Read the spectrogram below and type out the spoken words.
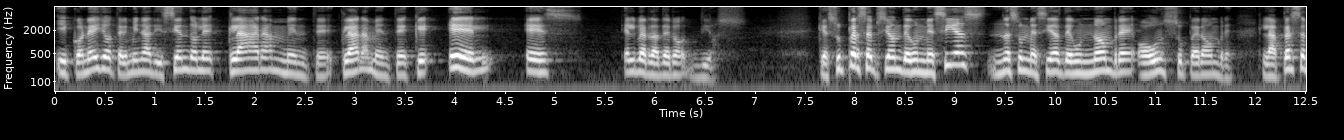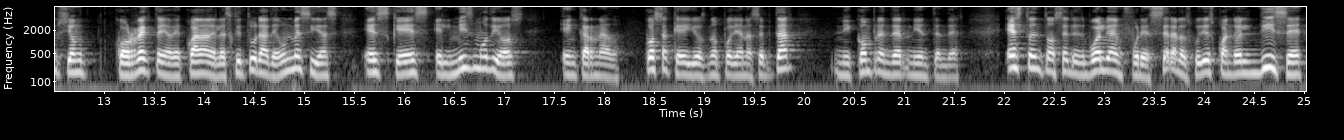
Y con ello termina diciéndole claramente, claramente que Él es el verdadero Dios. Que su percepción de un Mesías no es un Mesías de un hombre o un superhombre. La percepción correcta y adecuada de la escritura de un Mesías es que es el mismo Dios encarnado, cosa que ellos no podían aceptar, ni comprender, ni entender. Esto entonces les vuelve a enfurecer a los judíos cuando Él dice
